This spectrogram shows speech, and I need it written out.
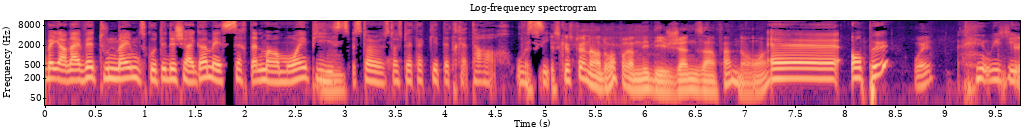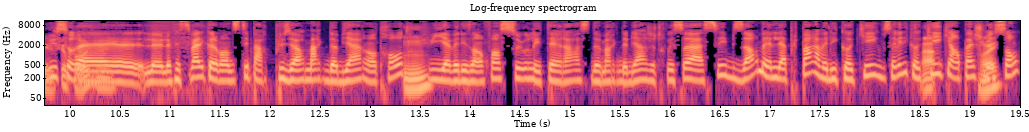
Ben, il y en avait tout de même du côté de Chiaga, mais certainement moins. Puis c'est un, c'est un spectacle qui était très tard aussi. Est-ce que c'est un endroit pour amener des jeunes enfants? Non. Hein? Euh, on peut. Oui. oui, j'ai je sais sur pas, euh, le, le festival est commandité par plusieurs marques de bière, entre autres. Mhm. Puis il y avait des enfants sur les terrasses de marques de bière. J'ai trouvé ça assez bizarre, mais la plupart avaient des coquilles. Vous savez, les coquilles Ah, qui empêchent ouais. le son.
